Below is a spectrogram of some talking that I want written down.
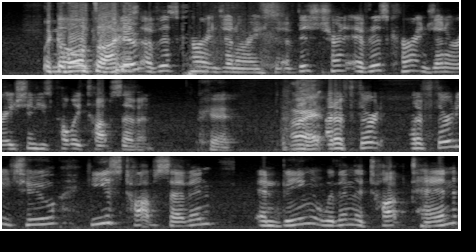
like No, of all like, time? Of this, of this current generation, of this turn, of this current generation, he's probably top seven. Okay. All right. Out of third, out of thirty-two, he is top seven, and being within the top ten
